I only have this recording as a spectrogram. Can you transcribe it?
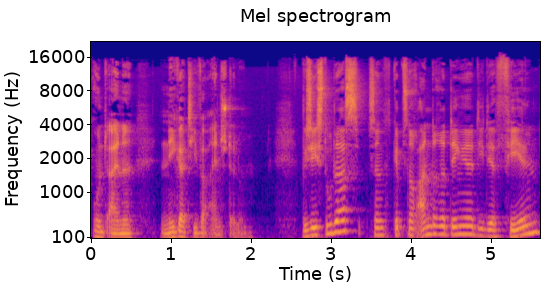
und eine negative Einstellung. Wie siehst du das? Gibt es noch andere Dinge, die dir fehlen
